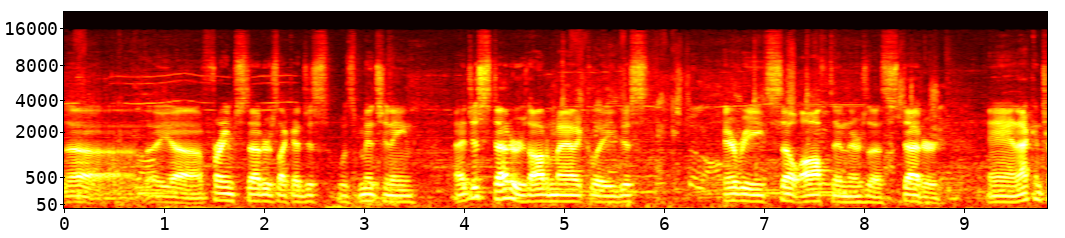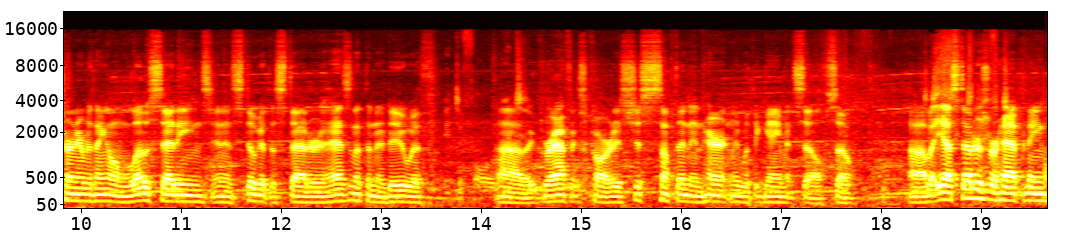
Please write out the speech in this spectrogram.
uh, the uh, frame stutters, like I just was mentioning, it just stutters automatically. Just every so often, there's a stutter, and I can turn everything on low settings and it still get the stutter. It has nothing to do with uh, the graphics card. It's just something inherently with the game itself. So, uh, but yeah, stutters are happening.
